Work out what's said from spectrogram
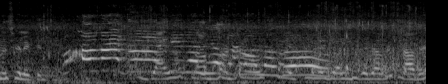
না ছেলেকে। নিয়ে। যাই হোক ক্লাবঘরটা জল ঢুকে যাবে ক্লাবে।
